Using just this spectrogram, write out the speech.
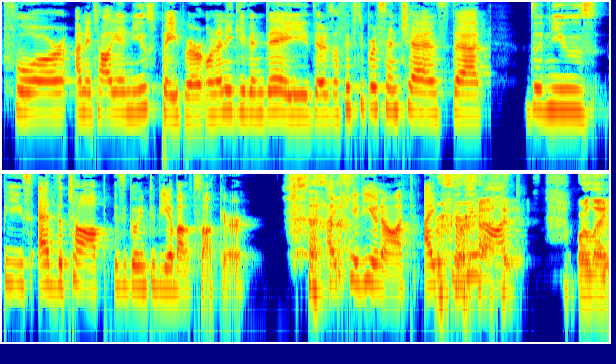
for an Italian newspaper on any given day, there's a 50% chance that the news piece at the top is going to be about soccer. I kid you not. I kid you not. Or like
